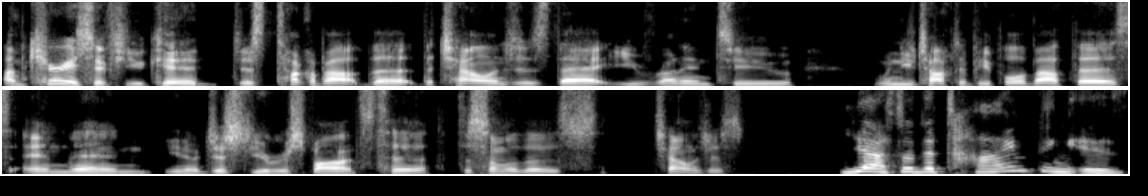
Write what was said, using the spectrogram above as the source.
I'm curious if you could just talk about the the challenges that you run into when you talk to people about this and then you know just your response to to some of those challenges? Yeah so the time thing is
